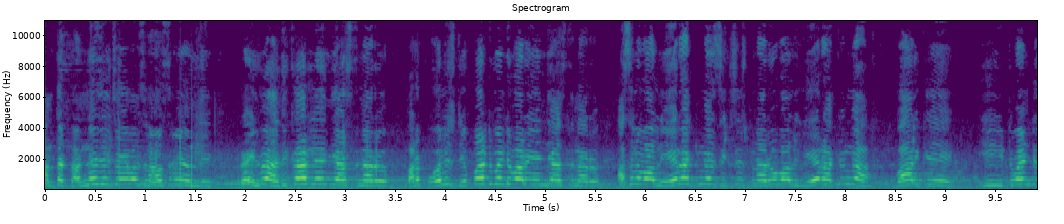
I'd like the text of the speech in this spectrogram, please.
అంత టన్నేజీలు చేయవలసిన అవసరం ఉంది రైల్వే అధికారులు ఏం చేస్తున్నారు? మన పోలీస్ డిపార్ట్మెంట్ వారు ఏం చేస్తున్నారు? అసలు వాళ్ళు ఏ రకంగా శిక్షిస్తున్నారు? వాళ్ళు ఏ రకంగా వారికి ఈ ఇటువంటి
